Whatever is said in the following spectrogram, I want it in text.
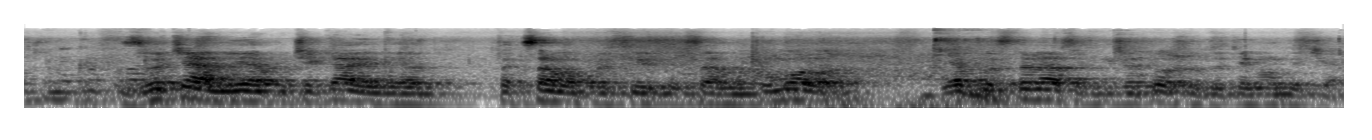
можна? Звичайно, я почекаю, я так само працюю в тих самих умовах. Я представлявся для того, щоб затягнути час.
